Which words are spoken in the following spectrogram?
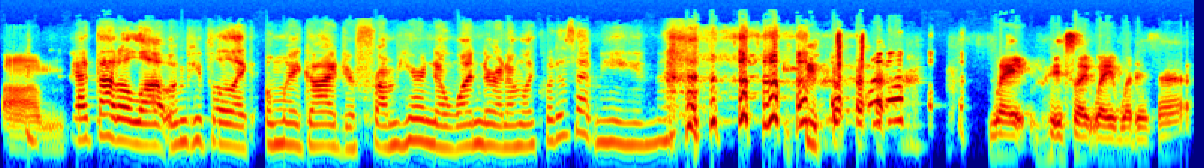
Um, I get that a lot when people are like oh my god you're from here no wonder and i'm like what does that mean wait, it's like, wait, what is that?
